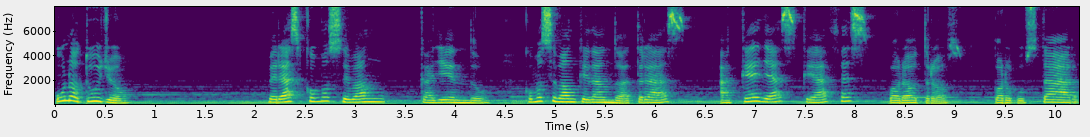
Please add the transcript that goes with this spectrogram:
uno tuyo. Verás cómo se van cayendo, cómo se van quedando atrás aquellas que haces por otros, por gustar,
